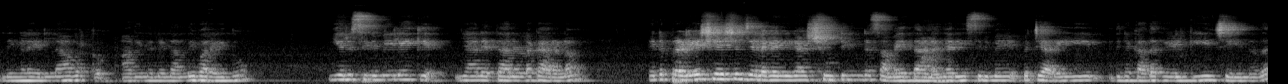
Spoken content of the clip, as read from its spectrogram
നിങ്ങളെ എല്ലാവർക്കും ആദ്യം തന്നെ നന്ദി പറയുന്നു. ഈ ഒരു സിനിമയിലേക്ക് ഞാൻ എത്താനുള്ള കാരണം എന്റെ പ്രളയശേഷം ജലകന്യക ഷൂട്ടിങ്ങിന്റെ സമയത്താണ് ഞാൻ ഈ സിനിമയെ പറ്റി അറിയുകയും ഇതിന്റെ കഥ കേൾക്കുകയും ചെയ്യുന്നത്.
